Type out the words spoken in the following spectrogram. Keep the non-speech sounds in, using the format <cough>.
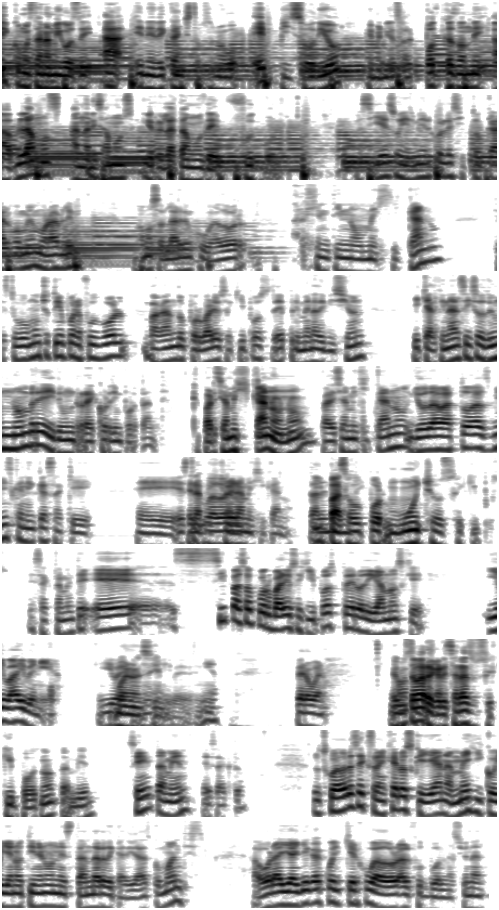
Hey, ¿cómo están amigos de AN de Cancha? Estamos en un nuevo episodio. Bienvenidos al podcast donde hablamos, analizamos y relatamos de fútbol. Así es, hoy es miércoles y toca algo memorable. Vamos a hablar de un jugador argentino-mexicano que estuvo mucho tiempo en el fútbol vagando por varios equipos de primera división y que al final se hizo de un nombre y de un récord importante. Que parecía mexicano, ¿no? Parecía mexicano. Yo daba todas mis canicas a que eh, este Era jugador mexicano. era mexicano. Y pasó por muchos equipos. Exactamente. Eh, sí pasó por varios equipos, pero digamos que iba y venía. Iba Bueno, y venía, sí. iba y venía. Pero bueno, Le gustaba a regresar a sus equipos, ¿no? También. Sí, también, exacto. Los jugadores extranjeros que llegan a México ya no tienen un estándar de calidad como antes. Ahora ya llega cualquier jugador al fútbol nacional.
